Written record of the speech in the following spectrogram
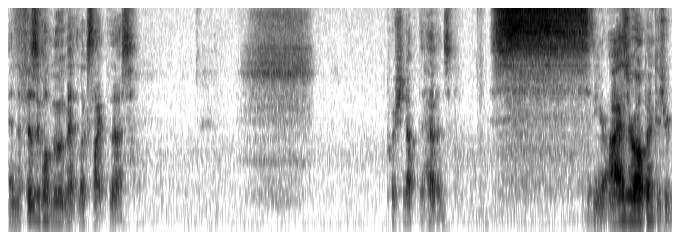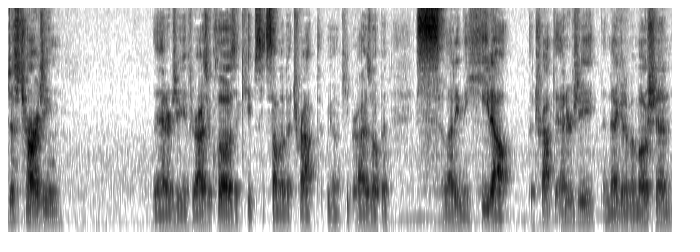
And the physical movement looks like this. Pushing up the heavens. And your eyes are open because you're discharging the energy. If your eyes are closed, it keeps some of it trapped. We want to keep your eyes open, letting the heat out, the trapped energy, the negative emotion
